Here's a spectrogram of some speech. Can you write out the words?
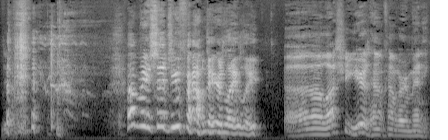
Yeah. How many sheds you found here lately? Uh, last few years I haven't found very many.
